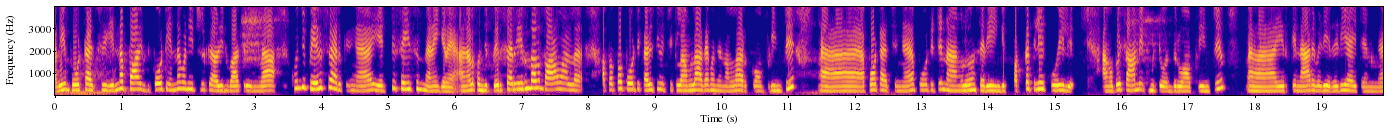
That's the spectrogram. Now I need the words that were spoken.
அதையும் போட்டாச்சு. என்னப்பா இப்படி போட்டு என்ன பண்ணிட்டு இருக்கு அப்படின்னு பாக்குறீங்களா? கொஞ்சம் பெருசா இருக்குங்க. எட்டு சைஸ்ன்னு நினைக்கிறேன். அதனால கொஞ்சம் பெருசா இருக்கு. இருந்தாலும் பரவாயில்ல. அப்பப்போ போட்டு கழட்டி வச்சுக்கலாம்ல. அதான் கொஞ்சம் நல்லா இருக்கும் அப்படின்ட்டு போட்டாச்சுங்க. போட்டுட்டு நாங்களும் சரி இங்க பக்கத்திலே கோயில். அங்க போய் சாமி கும்பிட்டு வந்துருவோம் அப்படின்ட்டு இருக்கேன். நேர நேரம் ரெடி ரெடி ஆயிட்டேனுங்க.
